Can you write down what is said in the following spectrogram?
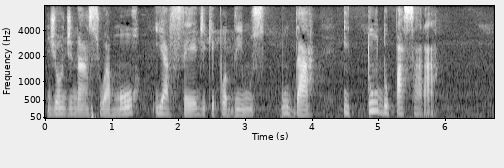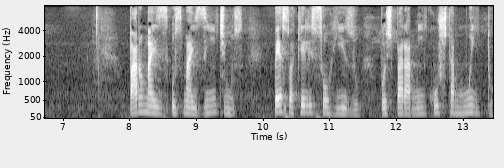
de onde nasce o amor e a fé de que podemos mudar e tudo passará. Para mais, os mais íntimos, peço aquele sorriso, pois para mim custa muito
